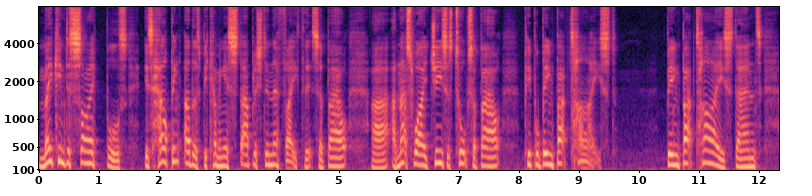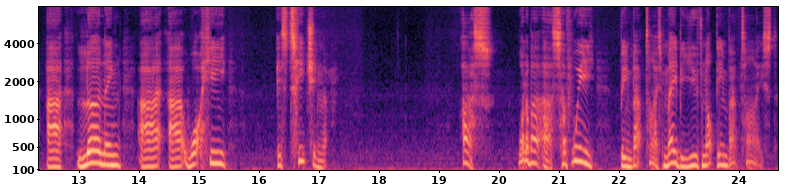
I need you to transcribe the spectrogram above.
Making disciples is helping others becoming established in their faith. It's about, uh, and that's why Jesus talks about people being baptized, being baptized and uh, learning uh, uh what he is teaching them. Us, what about us? Have we been baptized? Maybe you've not been baptized.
